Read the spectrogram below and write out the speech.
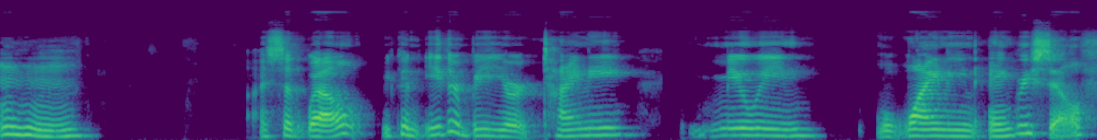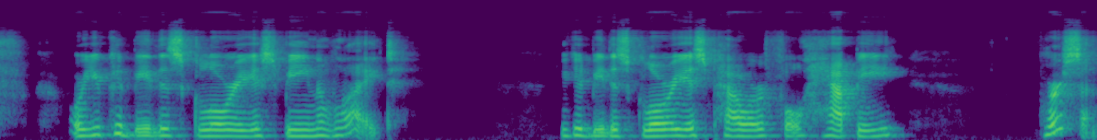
Mm-hmm. I said, Well, you can either be your tiny, mewing, whining, angry self, or you could be this glorious being of light. You could be this glorious, powerful, happy person.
